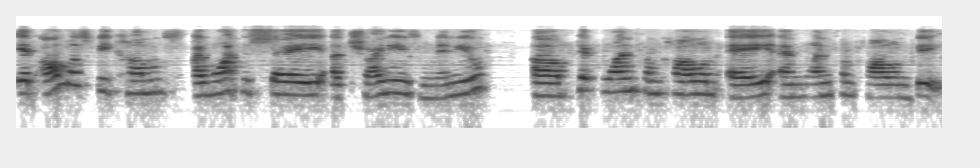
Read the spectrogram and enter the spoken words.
it almost becomes, I want to say, a Chinese menu Uh, pick one from column A and one from column B.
